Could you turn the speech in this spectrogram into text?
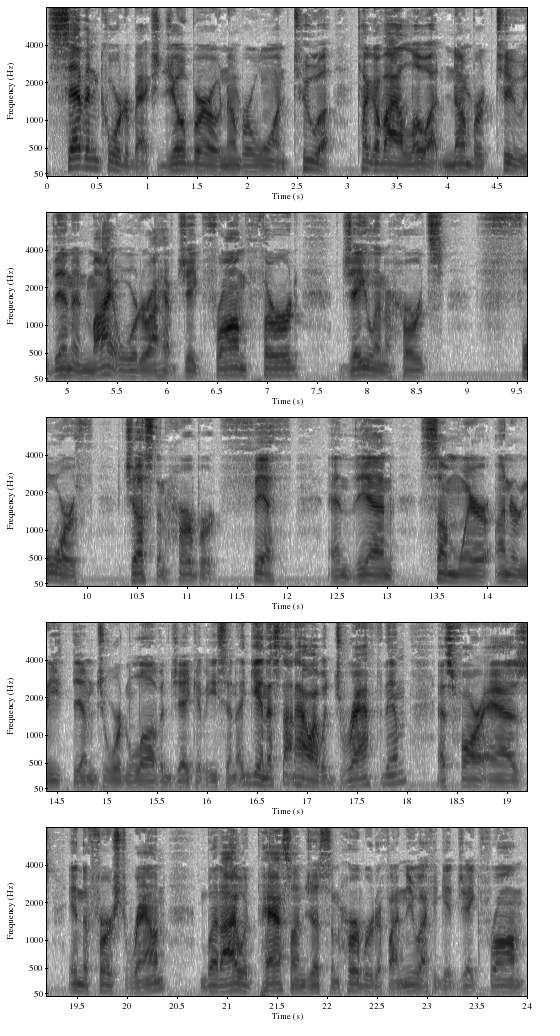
Seven quarterbacks: Joe Burrow, number one; Tua Tagovailoa, number two. Then in my order, I have Jake Fromm third, Jalen Hurts fourth, Justin Herbert fifth, and then somewhere underneath them, Jordan Love and Jacob Eason. Again, that's not how I would draft them as far as in the first round, but I would pass on Justin Herbert if I knew I could get Jake Fromm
